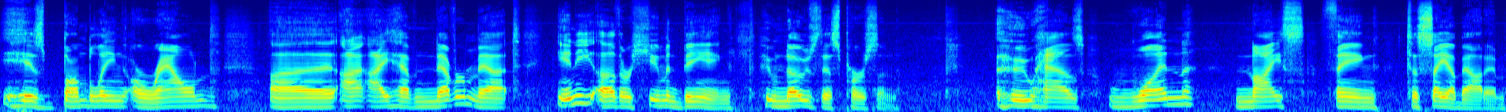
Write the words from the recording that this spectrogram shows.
His bumbling around. Uh, I, I have never met any other human being who knows this person who has one nice thing to say about him.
